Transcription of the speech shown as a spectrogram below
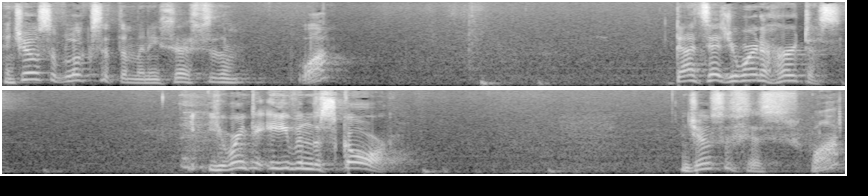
And Joseph looks at them and he says to them, What? Dad says you weren't to hurt us. You weren't to even the score. And Joseph says, What?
